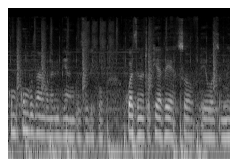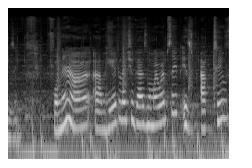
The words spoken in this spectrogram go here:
Kumbukumbu zangu na bibi yangu zilipokuwa zinatokea there. So it was amazing. For now, I'm here to let you guys know my website is active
